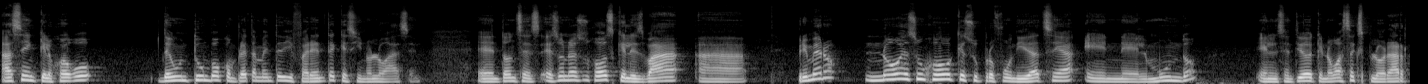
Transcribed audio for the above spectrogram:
hacen que el juego dé un tumbo completamente diferente que si no lo hacen. Entonces, es uno de esos juegos que les va a... Primero, no es un juego que su profundidad sea en el mundo, en el sentido de que no vas a explorar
